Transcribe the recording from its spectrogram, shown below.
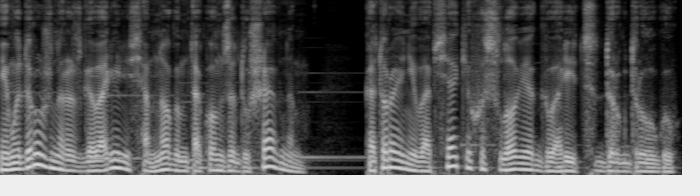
и мы дружно разговорились о многом таком задушевном, которое не во всяких условиях говорится друг другу.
